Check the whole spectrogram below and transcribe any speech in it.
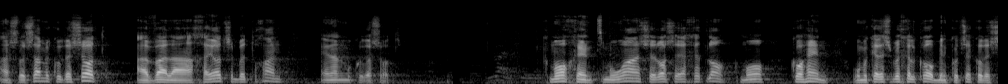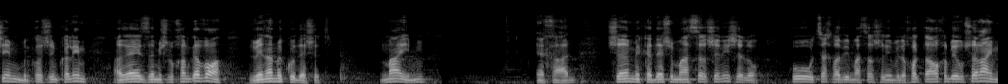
השלושה מקודשות, אבל האחיות שבתוכן אינן מקודשות. כמו כן, תמורה שלא שייכת לו, כמו כהן, הוא מקדש בחלקו, בין קודשי קודשים, בין קודשים קלים, הרי זה משולחן גבוה, ואינה מקודשת. מים, אחד, שמקדש במעשר שני שלו, הוא צריך להביא מעשר שני ולאכול את האוכל בירושלים.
